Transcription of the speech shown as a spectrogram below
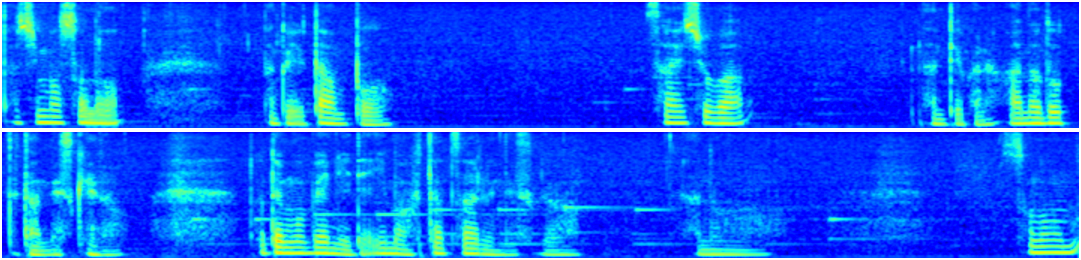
私もそのなんか湯たんぽ最初は何て言うかな侮ってたんですけどとても便利で今2つあるんですがあのその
